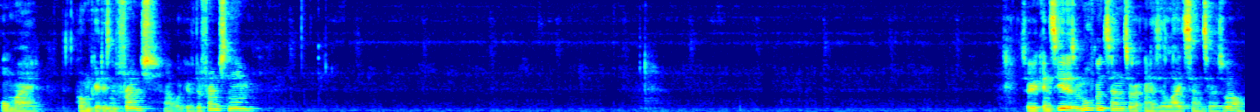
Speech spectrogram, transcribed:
all my HomeKit is in French, I will give the French name. So you can see it is a movement sensor and it's a light sensor as well.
